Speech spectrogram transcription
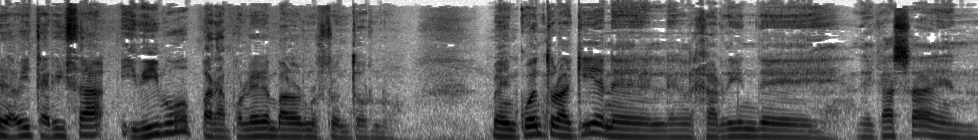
David Ariza y vivo para poner en valor nuestro entorno. Me encuentro aquí en el, jardín de, casa, en,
